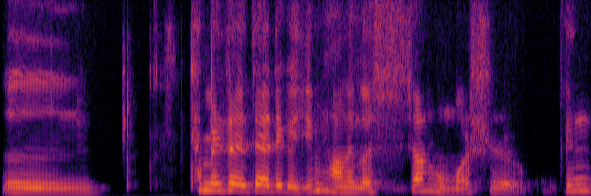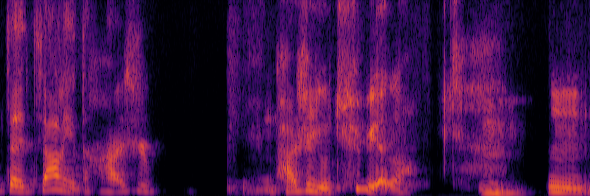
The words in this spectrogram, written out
嗯，他们在在这个影响那个相处模式跟在家里，他还是还是有区别的。嗯嗯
